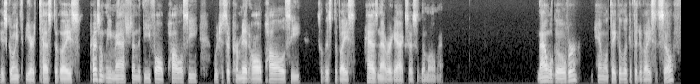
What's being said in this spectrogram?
is going to be our test device presently matched on the default policy, which is a permit all policy. So this device has network access at the moment. Now we'll go over and we'll take a look at the device itself.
